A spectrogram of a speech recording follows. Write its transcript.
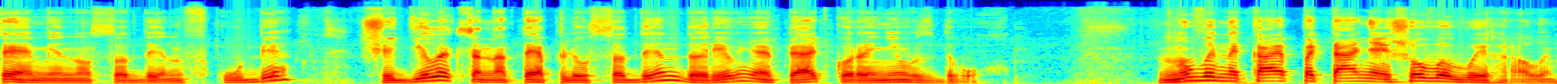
t мінус 1 в кубі, що ділиться на t плюс 1 дорівнює 5 коренів з 2. Ну, виникає питання, і що ви виграли?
